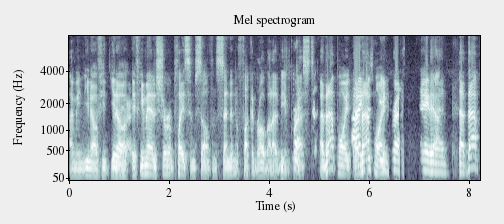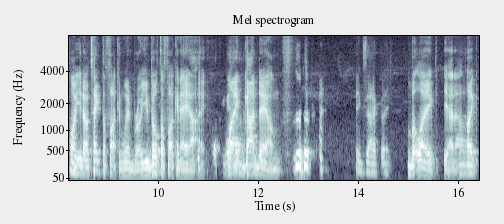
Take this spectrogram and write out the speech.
I mean, you know, if you you know, if he managed to replace himself and send in a fucking robot, I'd be impressed. At that point, at I'd that point, impressed. Hey Yeah. man. At that point, you know, take the fucking win, bro. You built a fucking AI. Like, hell. goddamn. exactly. But like, yeah, no. Like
